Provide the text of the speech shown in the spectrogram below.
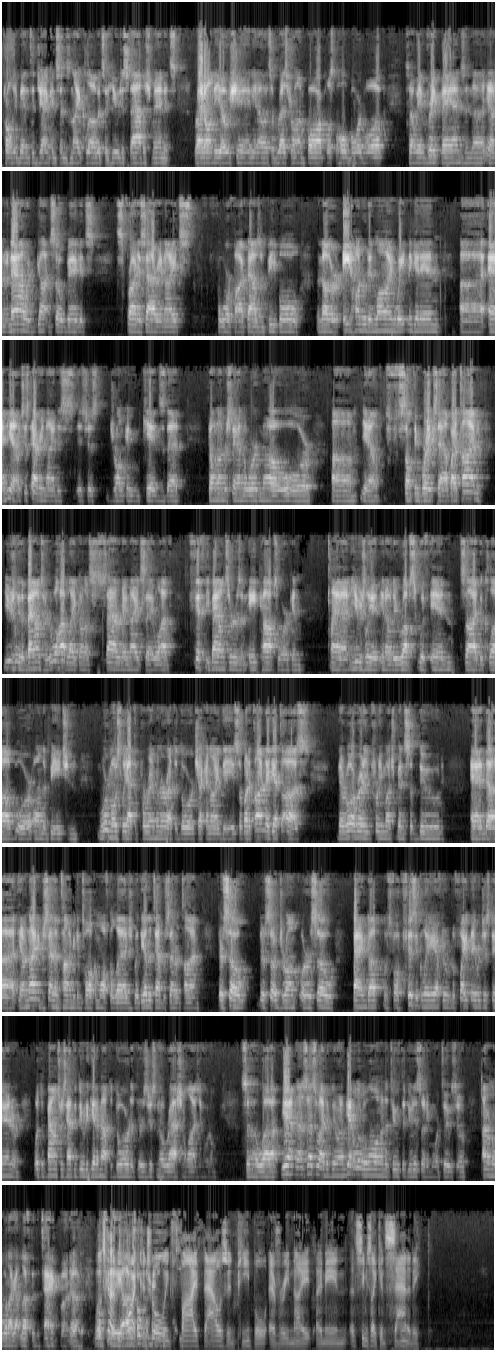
probably been to Jenkinson's nightclub. It's a huge establishment. It's right on the ocean. You know, it's a restaurant, bar, plus the whole boardwalk. So we have great bands, and uh, you know, now we've gotten so big. It's, it's Friday, Saturday nights, four or five thousand people, another eight hundred in line waiting to get in. Uh, and you know, it's just every night is is just drunken kids that don't understand the word no, or um, you know, something breaks out. By the time usually the bouncers, we'll have like on a Saturday night, say we'll have fifty bouncers and eight cops working, and usually it, you know it erupts within inside the club or on the beach, and we're mostly at the perimeter, at the door, checking ID. So by the time they get to us, they're already pretty much been subdued. And, uh, you know, 90% of the time you can talk them off the ledge, but the other 10% of the time they're so, they're so drunk or so banged up physically after the fight they were just in or what the bouncers had to do to get them out the door that there's just no rationalizing with them. So, uh, yeah, that's, that's what I've been doing. I'm getting a little long on the tooth to do this anymore too. So I don't know what I got left in the tank, but uh, well, it's got to be uh, hard controlling five thousand people every night. I mean, it seems like insanity.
